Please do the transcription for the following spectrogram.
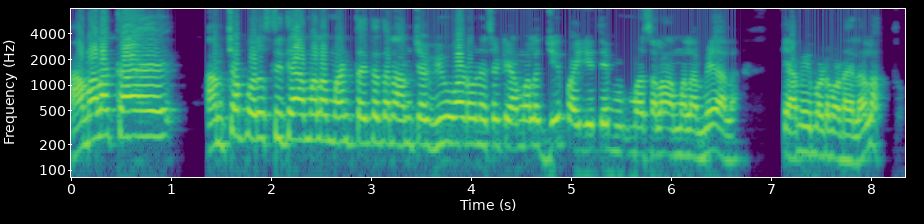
आम्हाला काय आमच्या परिस्थिती आम्हाला मांडता येतात आणि आमच्या व्ह्यू वाढवण्यासाठी आम्हाला जे पाहिजे ते मसाला आम्हाला मिळाला की आम्ही बडबडायला लागतो.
